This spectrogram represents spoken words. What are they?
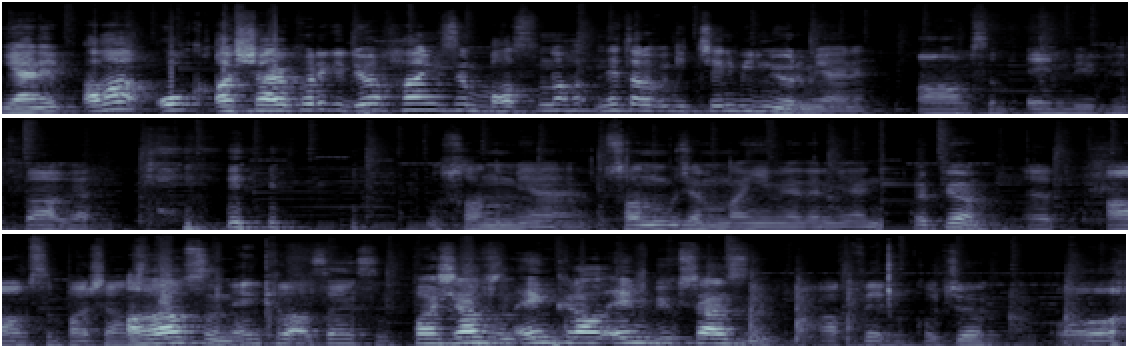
Yani ama ok aşağı yukarı gidiyor. Hangisinin bastığında ne tarafa gideceğini bilmiyorum yani. Ağamsın en büyük lütfü aga. Usandım ya. Usandım bu canımdan yemin ederim yani. Öpüyorum. Öp. Ağamsın paşamsın. Ağamsın. En kral sensin. Paşamsın, en kral, en büyük sensin. Aferin koçum. Oo.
